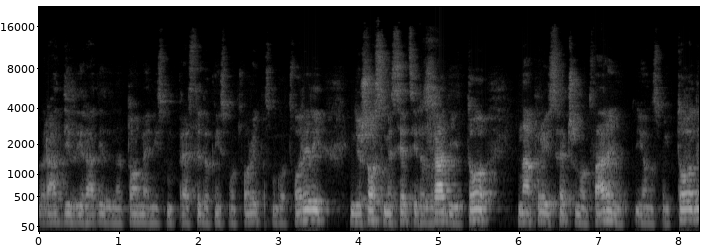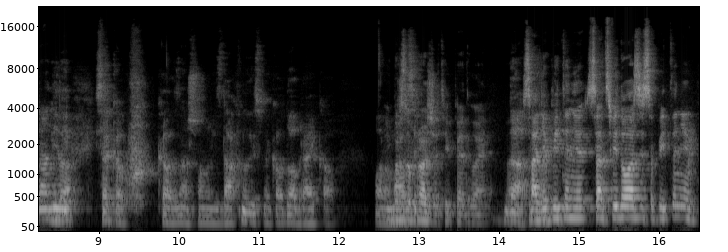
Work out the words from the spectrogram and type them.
radili, radili na tome, nismo prestali dok nismo otvorili, pa smo ga otvorili, i još 8 meseci razradi i to, napravi svečano otvaranje i onda smo i to odradili, Da. i sad kao, uf, kao, znaš, ono, izdahnuli smo i kao, dobra, aj kao, ono, Brzo se- prođe tih pet godina. Da. Sad je pitanje, sad svi dolaze sa pitanjem,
